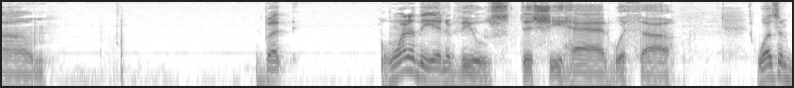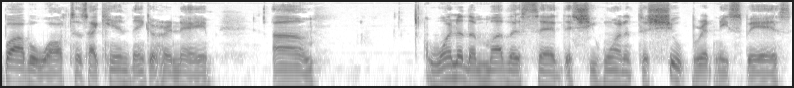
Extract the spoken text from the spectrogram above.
Um, but one of the interviews that she had with uh, wasn't Barbara Walters. I can't think of her name. Um, one of the mothers said that she wanted to shoot Britney Spears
